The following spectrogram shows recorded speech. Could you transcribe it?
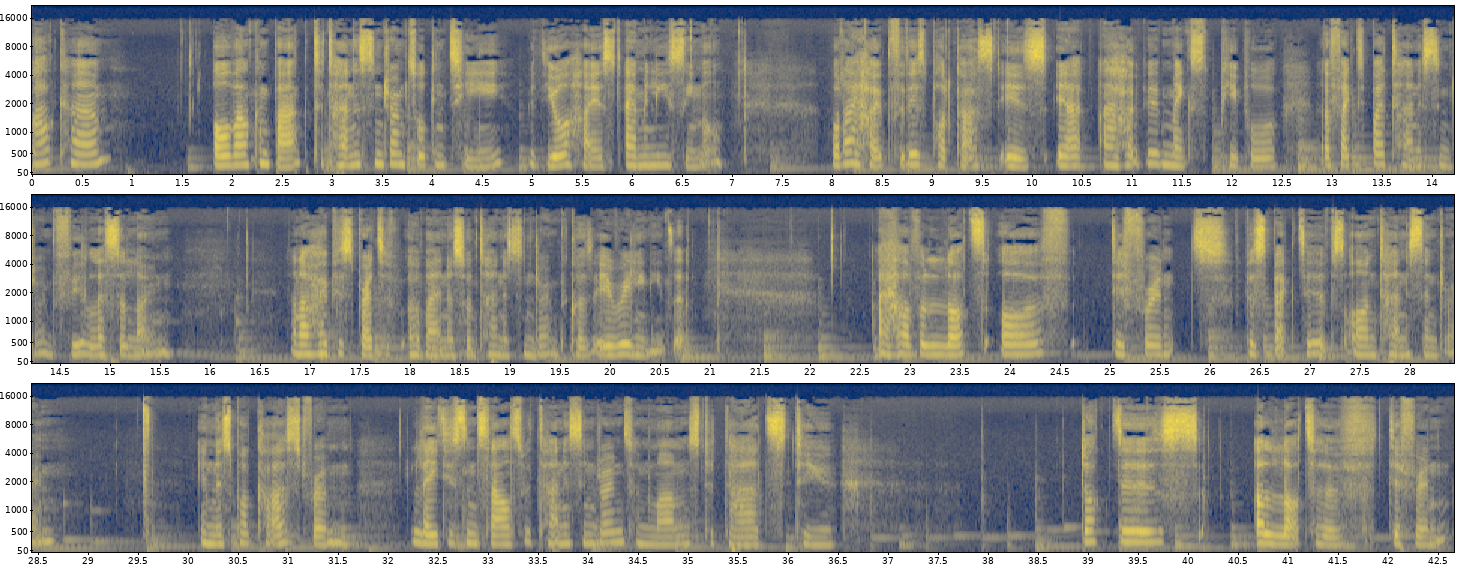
Welcome, or welcome back to Turner Syndrome Talk and Tea with your host, Emily Seymour. What I hope for this podcast is it, I hope it makes people affected by Turner syndrome feel less alone. And I hope it spreads awareness on Turner syndrome because it really needs it. I have a lot of different perspectives on Turner syndrome in this podcast from ladies themselves with Turner syndrome to mums to dads to doctors, a lot of different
